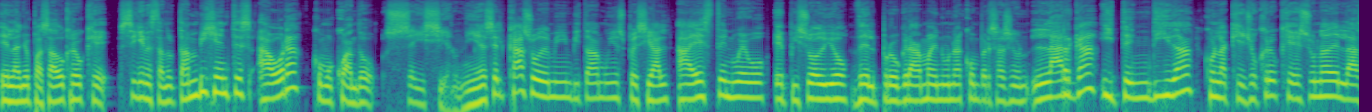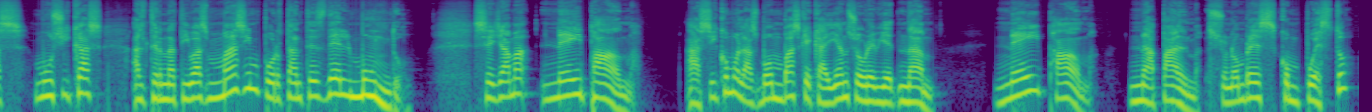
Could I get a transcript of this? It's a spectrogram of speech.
el año pasado, creo que siguen estando tan vigentes ahora como cuando se hicieron. Y es el caso de mi invitada muy especial a este nuevo episodio del programa en una conversación larga y tendida con la que yo creo que es una de las músicas alternativas más importantes del mundo. Se llama Napalm así como las bombas que caían sobre Vietnam. Napalm, Napalm. Su nombre es compuesto,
